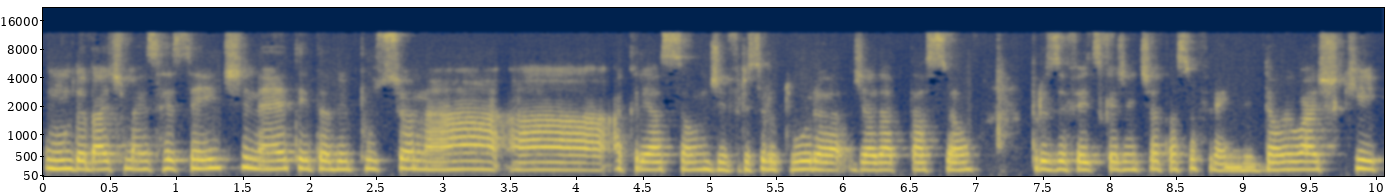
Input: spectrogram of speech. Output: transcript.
um debate mais recente, né, tentando impulsionar a, a criação de infraestrutura de adaptação para os efeitos que a gente já está sofrendo. Então, eu acho que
